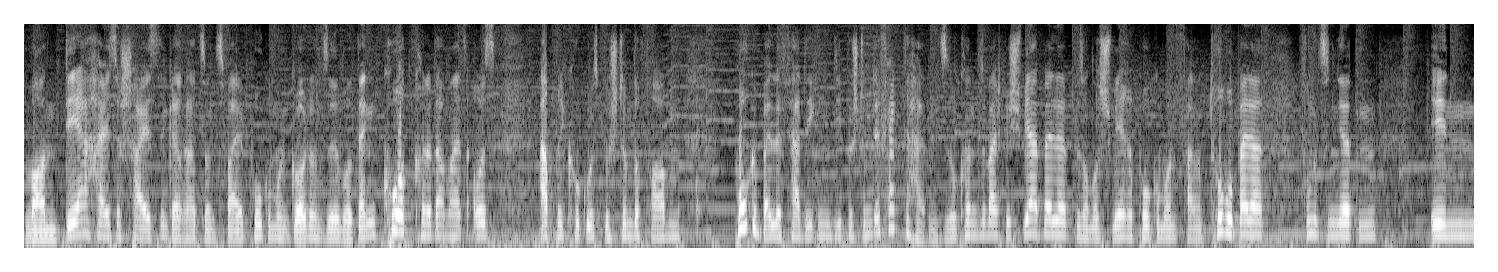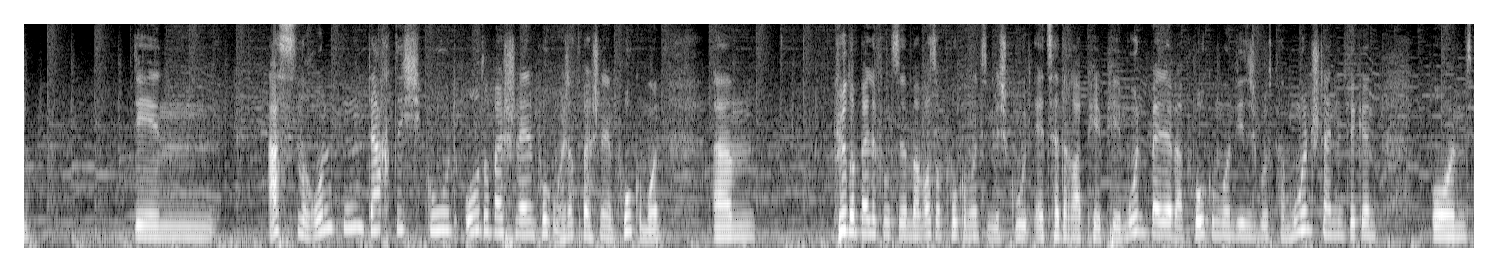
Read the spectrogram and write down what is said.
waren der heiße Scheiß in Generation 2 Pokémon Gold und Silber, denn Kurt konnte damals aus Aprikokos bestimmter Farben Pokebälle fertigen, die bestimmte Effekte hatten. So konnten zum Beispiel Schwerbälle, besonders schwere Pokémon fangen. Turbobälle funktionierten in den ersten Runden, dachte ich, gut. Oder bei schnellen Pokémon. Ich dachte bei schnellen Pokémon. Ähm, Köderbälle funktionieren bei Wasser-Pokémon ziemlich gut, etc. pp. Mondbälle bei Pokémon, die sich bloß per Mondstein entwickeln. Und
